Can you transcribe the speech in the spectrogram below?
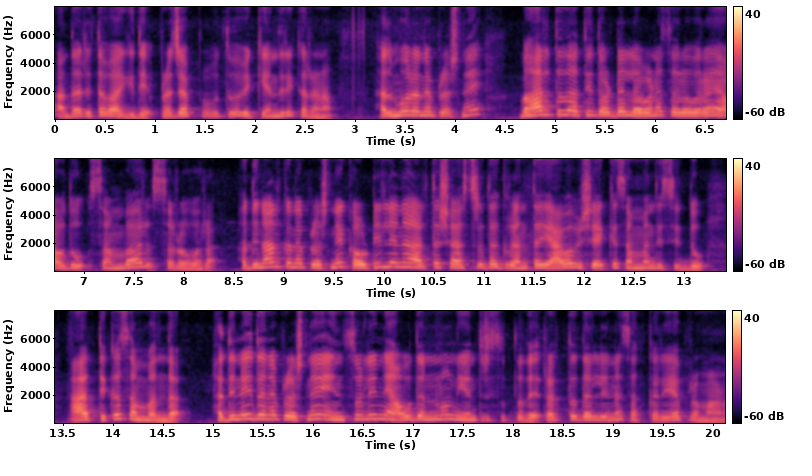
ಆಧಾರಿತವಾಗಿದೆ? ಪ್ರಜಾಪ್ರಭುತ್ವ ವಿಕೇಂದ್ರೀಕರಣ. ಹದಿಮೂರನೇ ಪ್ರಶ್ನೆ. ಭಾರತದ ಅತಿ ದೊಡ್ಡ ಲವಣ ಸರೋವರ ಯಾವುದು? ಸಂಬಾರ್ ಸರೋವರ. ಹದಿನಾಲ್ಕನೇ ಪ್ರಶ್ನೆ. ಕೌಟಿಲ್ಯನ ಅರ್ಥಶಾಸ್ತ್ರದ ಗ್ರಂಥ ಯಾವ ವಿಷಯಕ್ಕೆ ಸಂಬಂಧಿಸಿದ್ದು? ಆರ್ಥಿಕ ಸಂಬಂಧ. ಹದಿನೈದನೇ ಪ್ರಶ್ನೆ, ಇನ್ಸುಲಿನ್ ಯಾವುದನ್ನು ನಿಯಂತ್ರಿಸುತ್ತದೆ? ರಕ್ತದಲ್ಲಿನ ಸಕ್ಕರೆಯ ಪ್ರಮಾಣ.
